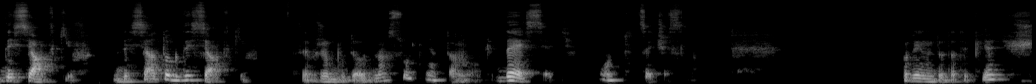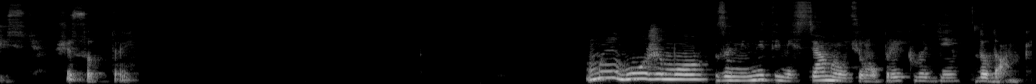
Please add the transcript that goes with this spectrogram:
десятків. Десяток десятків. Це вже буде одна сотня та 0. 10. От це число. 1 додати 5, 6. 603. Ми можемо замінити місцями у цьому прикладі доданки.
